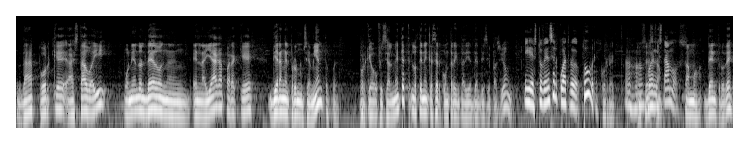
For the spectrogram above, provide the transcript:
¿verdad? Porque ha estado ahí poniendo el dedo en la llaga para que dieran el pronunciamiento, pues. Porque oficialmente te- lo tienen que hacer con 30 días de anticipación. Y esto vence el 4 de octubre. Correcto. Ajá, bueno, estamos. Estamos dentro de.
